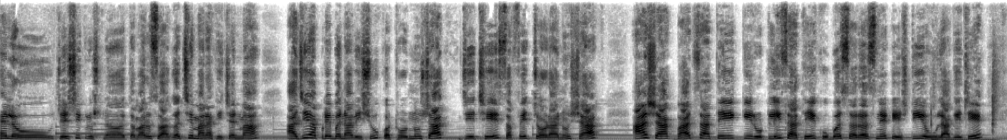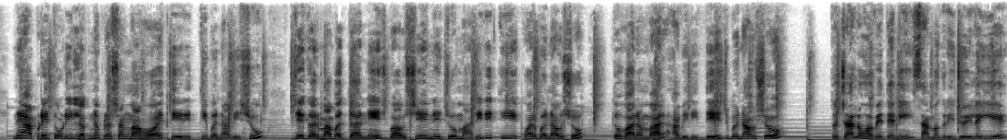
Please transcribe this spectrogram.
હેલો, જય શ્રી કૃષ્ણ. તમારું સ્વાગત છે મારા કિચનમાં. આજે આપણે બનાવીશું કઠોળનું શાક, જે છે સફેદ ચોળાનું શાક. આ શાક ભાત સાથે કે રોટલી સાથે ખૂબ જ સરસ ને ટેસ્ટી એવું લાગે છે. ને આપણે થોડી લગ્ન પ્રસંગમાં હોય તે રીતથી બનાવીશું, જે ઘરમાં બધાને જ ભાવશે ને જો મારી રીતથી એકવાર બનાવશો, તો વારંવાર આવી રીતે જ બનાવશો. તો ચાલો હવે તેની સામગ્રી જોઈ લઈએ.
